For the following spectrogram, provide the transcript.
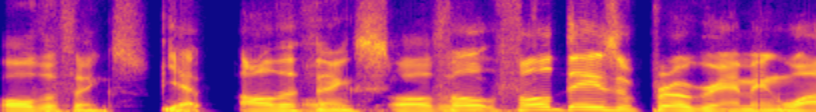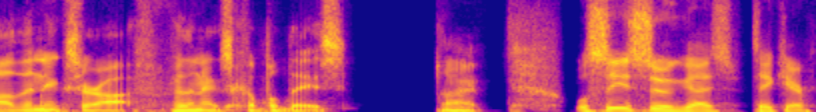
all the things. Yep, all the All- things. all the full full days of programming while the Knicks are off for the next couple days. All right. We'll see you soon, guys. Take care.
